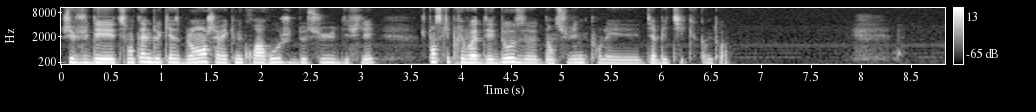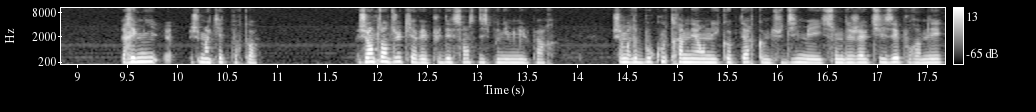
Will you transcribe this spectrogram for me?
J'ai vu des centaines de caisses blanches avec une croix rouge dessus défiler. Je pense qu'ils prévoient des doses d'insuline pour les diabétiques comme toi. Rémi, je m'inquiète pour toi. J'ai entendu qu'il n'y avait plus d'essence disponible nulle part. J'aimerais beaucoup te ramener en hélicoptère, comme tu dis, mais ils sont déjà utilisés pour ramener,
